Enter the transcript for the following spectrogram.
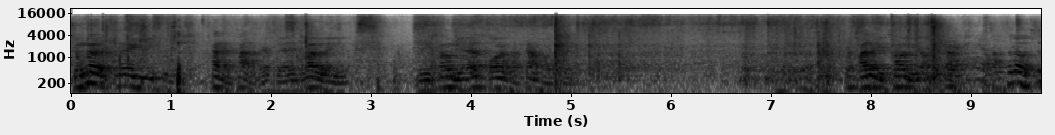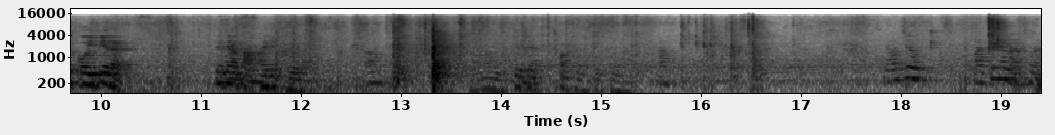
熊个那个衣服看了看了，要不然外边的，你穿个棉袄包着它干好了。这孩子你穿个棉袄干好。早知道我再勾一遍了，就这样打开就可以了。嗯然后你就这样放下来就可以了。然后就把这个拿出来，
